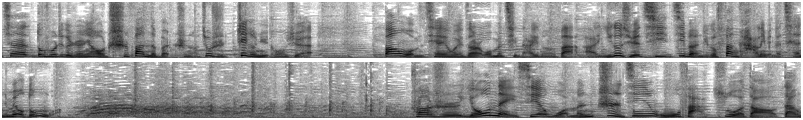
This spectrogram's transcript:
现在都说这个人要有吃饭的本事呢。就是这个女同学，帮我们签一回字儿，我们请他一顿饭啊，一个学期基本这个饭卡里面的钱就没有动过。楚老师，有哪些我们至今无法做到，但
